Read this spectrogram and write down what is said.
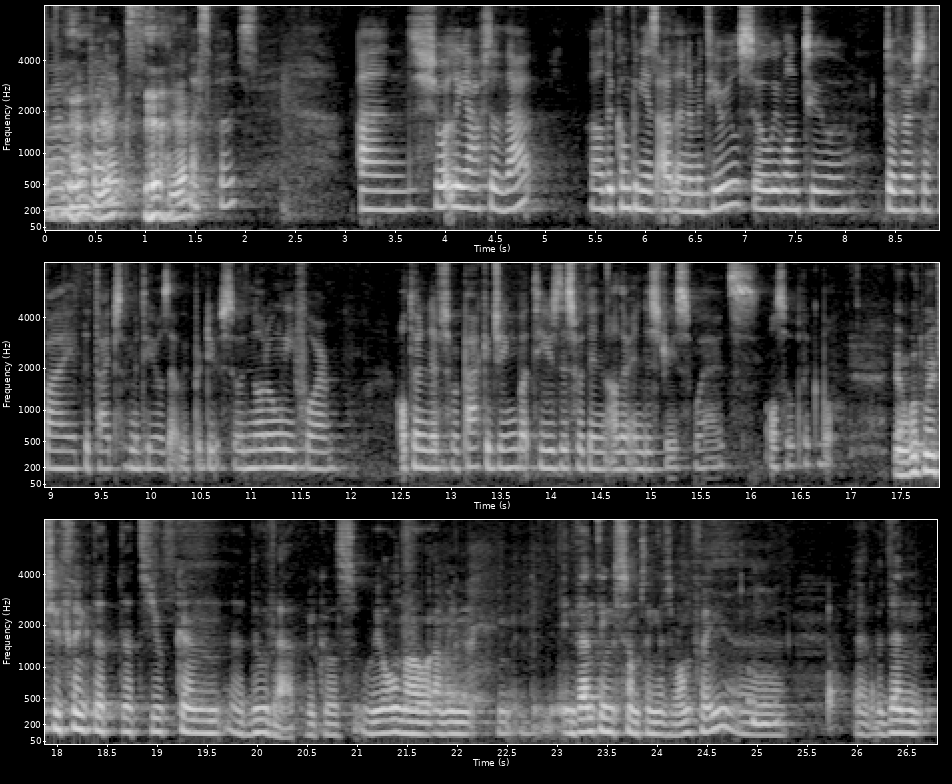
uh, home products. Yeah. I suppose. And shortly after that, uh, the company has outlined a material, so we want to diversify the types of materials that we produce. So not only for alternatives for packaging, but to use this within other industries where it's also applicable. And what makes you think that, that you can uh, do that? Because we all know, I mean, inventing something is one thing, uh, uh, but then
